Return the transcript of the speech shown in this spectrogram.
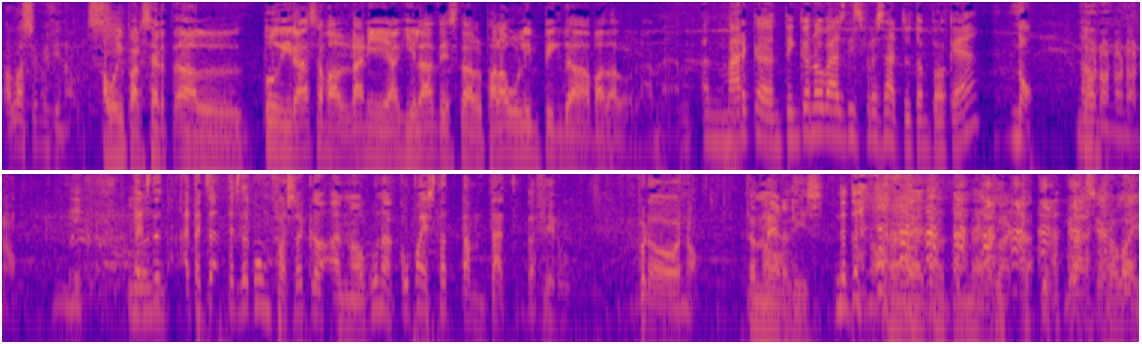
a les semifinals. Avui, per cert, el... tu diràs amb el Dani Aguilar des del Palau Olímpic de Badalona. En Marc, entenc que no vas disfressat tu tampoc, eh? No, no, no, no, no. no. T'haig de, t'haig de, t'haig de confessar que en alguna copa he estat temptat de fer-ho, però no. T'emmerdis. No, no. no t'emmerdis. Exacte. Gràcies, Eloi,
